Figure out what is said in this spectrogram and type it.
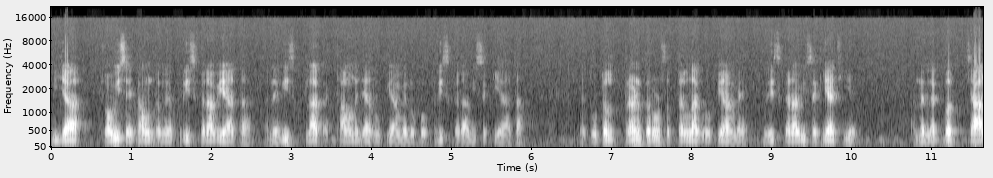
બીજા ચોવીસ એકાઉન્ટ અમે ફ્રીઝ કરાવ્યા હતા અને વીસ લાખ અઠ્ઠાવન હજાર રૂપિયા અમે લોકો ફ્રીઝ કરાવી શક્યા હતા. ટોટલ ત્રણ કરોડ સત્તર લાખ રૂપિયા અમે ફ્રીઝ કરાવી શક્યા છીએ. અને લગભગ ચાર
